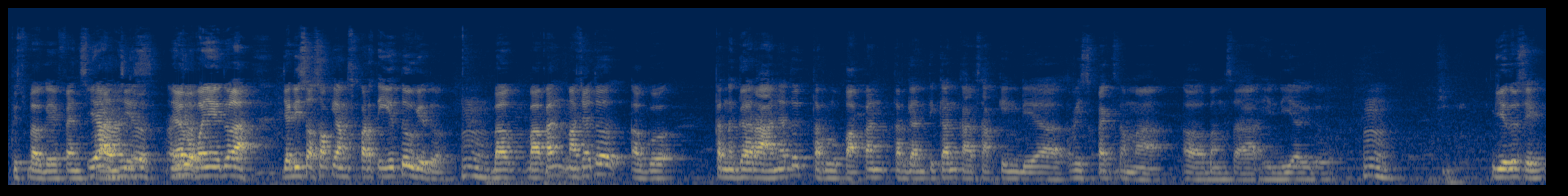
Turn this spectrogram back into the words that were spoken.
Itu sebagai fans Ya, Prancis. lanjut, Ya lanjut. pokoknya itulah. Jadi sosok yang seperti itu gitu. Hmm. Bah- bahkan maksudnya tuh uh, gue kenegaraannya tuh terlupakan, tergantikan karena saking dia respect sama uh, bangsa Hindia gitu. Hmm. Gitu sih.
